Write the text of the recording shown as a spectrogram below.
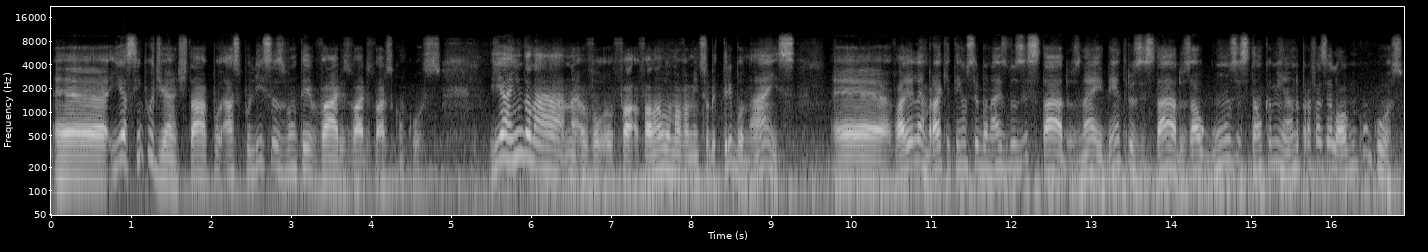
é, e assim por diante, tá? As polícias vão ter vários, vários, vários concursos. E ainda na, na falando novamente sobre tribunais, é, vale lembrar que tem os tribunais dos estados, né? E dentre os estados, alguns estão caminhando para fazer logo um concurso.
